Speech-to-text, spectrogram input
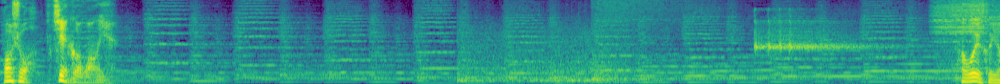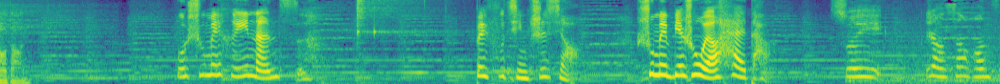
皇叔，见过王爷。他为何要打你？我叔妹和一男子被父亲知晓，叔妹便说我要害他，所以让三皇子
